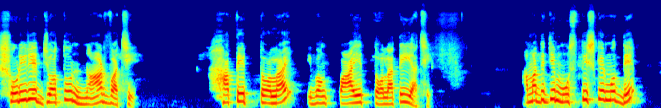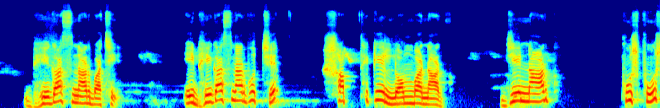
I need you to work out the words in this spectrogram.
শরীরের যত নার্ভ আছে হাতের তলায় এবং পায়ের তলাতেই আছে। আমাদের যে মস্তিষ্কের মধ্যে ভেগাস নার্ভ আছে, এই ভেগাস নার্ভ হচ্ছে সব থেকে লম্বা নার্ভ। যে নার্ভ ফুসফুস,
